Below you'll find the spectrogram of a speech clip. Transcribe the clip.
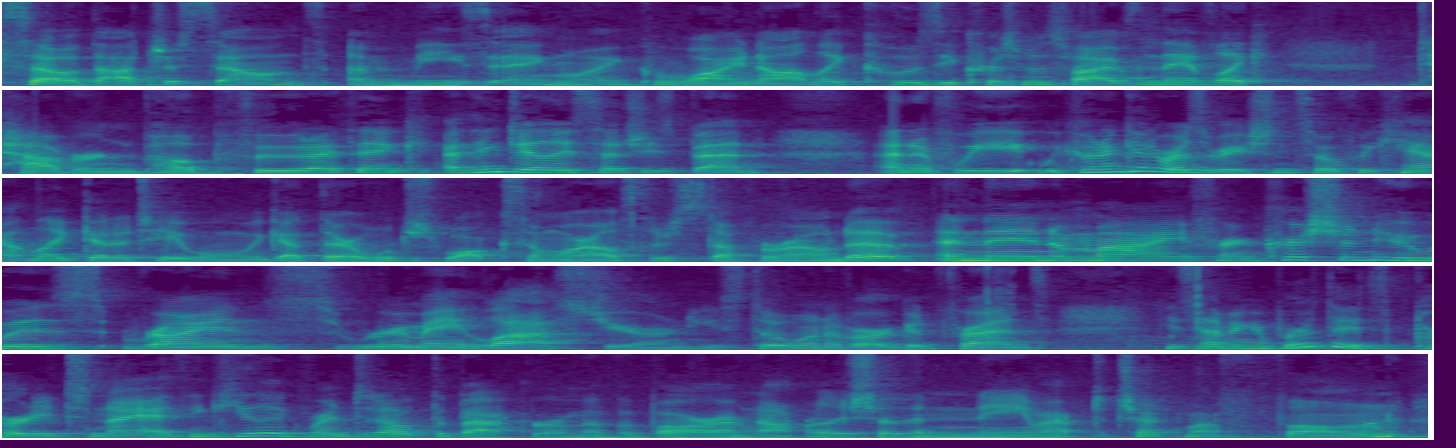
So that just sounds amazing. Like why not like cozy christmas vibes? And they have like tavern pub food i think. I think daly said she's been. And if we we couldn't get a reservation so if we can't like get a table when we get there we'll just walk somewhere else. There's stuff around it. And then my friend christian who was ryan's roommate last year and he's still one of our good friends he's having a birthday party tonight. I think he like rented out the back room of a bar. I'm not really sure the name. I have to check my phone.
